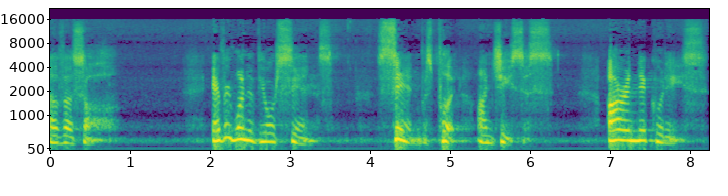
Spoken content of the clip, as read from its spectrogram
of us all. Every one of your sins, sin was put on Jesus. Our iniquities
